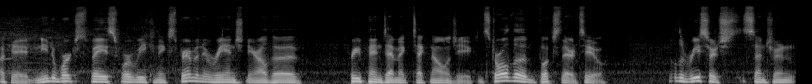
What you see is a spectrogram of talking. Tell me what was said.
Okay, need a workspace where we can experiment and re-engineer all the pre-pandemic technology. You can store all the books there, too. Build a research center and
